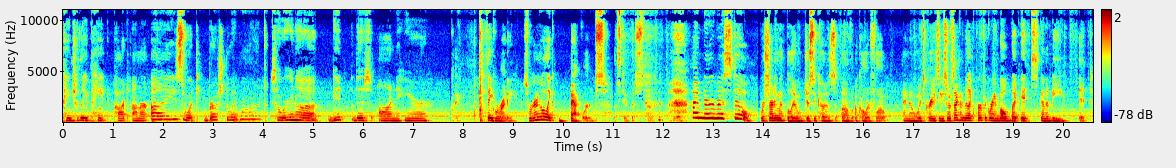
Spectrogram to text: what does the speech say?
Painterly paint pot on our eyes. What brush do I want? So we're gonna get this on here. Okay, I think we're ready. So we're gonna go like backwards. Let's do this. I'm nervous still. We're starting with blue just because of a color flow. I know it's crazy, so it's not gonna be like perfect rainbow, but it's gonna be it.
